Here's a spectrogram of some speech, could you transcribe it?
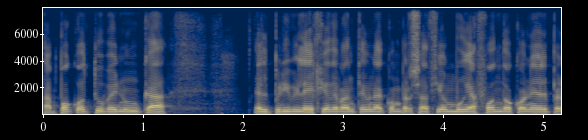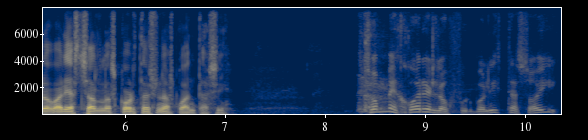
tampoco tuve nunca el privilegio de mantener una conversación muy a fondo con él, pero varias charlas cortas, unas cuantas, sí. ¿Son mejores los futbolistas hoy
